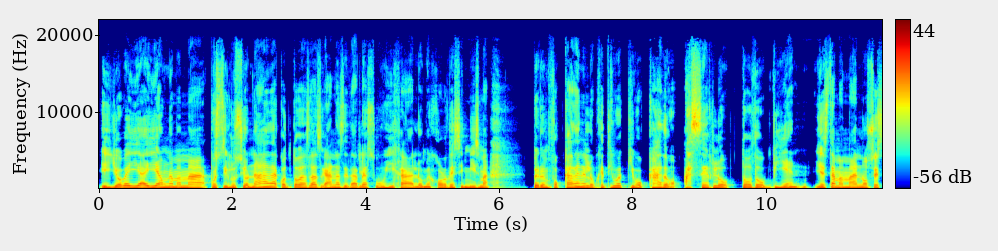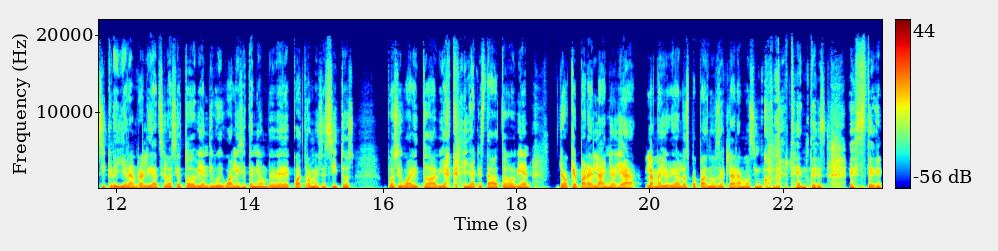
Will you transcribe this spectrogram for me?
Y yo veía ahí a una mamá pues ilusionada, con todas las ganas de darle a su hija lo mejor de sí misma, pero enfocada en el objetivo equivocado, hacerlo todo bien. Y esta mamá no sé si creyera en realidad si lo hacía todo bien, digo igual y si tenía un bebé de cuatro mesecitos, pues igual y todavía creía que estaba todo bien. Yo que para el año ya la mayoría de los papás nos declaramos incompetentes, este,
